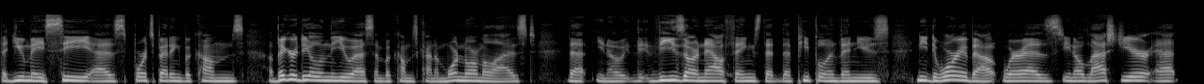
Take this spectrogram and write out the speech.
that you may see as sports betting becomes a bigger deal in the U.S. and becomes kind of more normalized. That you know, th- these are now things that that people in venues need to worry about, whereas you know, last year at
